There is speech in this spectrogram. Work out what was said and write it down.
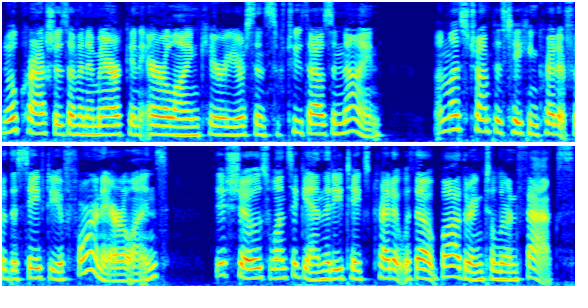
No crashes of an American airline carrier since 2009. Unless Trump is taking credit for the safety of foreign airlines, this shows once again that he takes credit without bothering to learn facts.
